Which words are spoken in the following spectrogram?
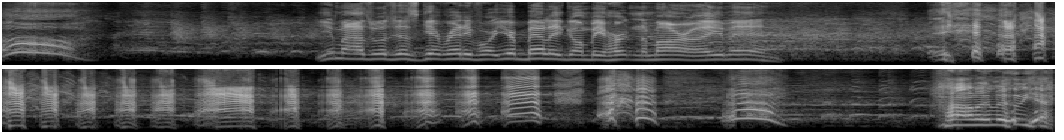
Oh. You might as well just get ready for it. Your belly's going to be hurting tomorrow. Amen. Hallelujah.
